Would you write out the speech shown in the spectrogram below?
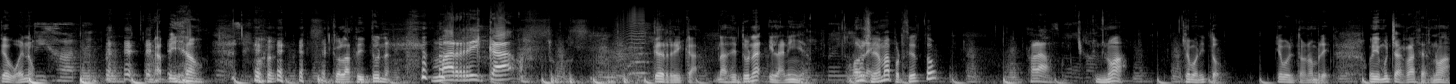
Qué bueno. Me ha pillado. Con la aceituna. Más rica. Qué rica. La aceituna y la niña. ¿Cómo se llama, por cierto? Hola. Noa. Qué bonito. Qué bonito nombre. Oye, muchas gracias, Noa.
